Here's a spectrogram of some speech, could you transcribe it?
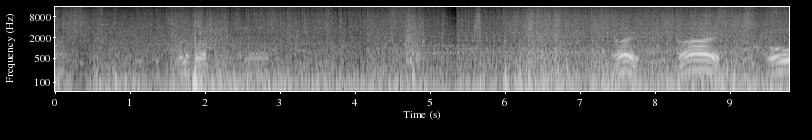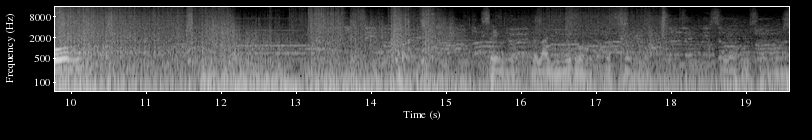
มากเฮ้ยระเบิด เฮ้ย เฮ้ย โอ้เซ็งเลยเวลายิงไม่โดนโคตรเซ็งเลยเรือที่เซ็งมาก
